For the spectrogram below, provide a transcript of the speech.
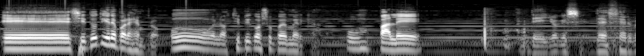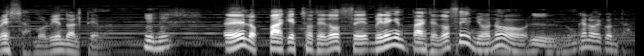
Eh, si tú tienes, por ejemplo, un, los típicos supermercados, un palé de, yo qué sé, de cerveza, volviendo al tema. Los packs estos de 12, ¿vienen en packs de 12? Yo no, nunca lo he contado.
